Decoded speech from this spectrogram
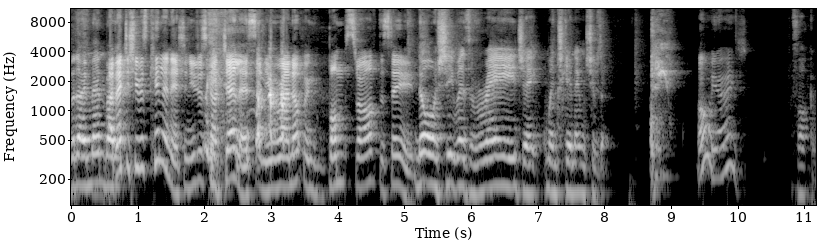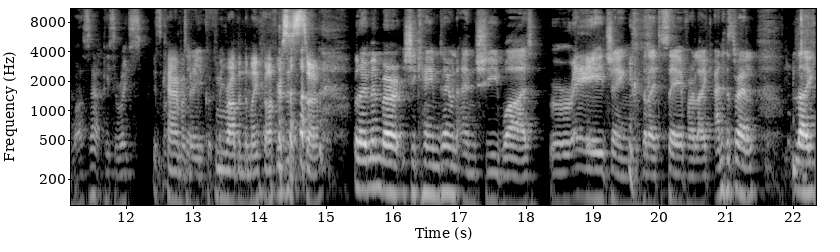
But I remember. I bet you she was killing it, and you just got jealous, and you ran up and bumped her off the stage. No, she was raging when she came down. She was Oh, you're right. fuck. It was that piece of rice. It's karma, babe, from robbing the mic off your sister. But I remember she came down and she was raging that I had to save her, like, and as well, like,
